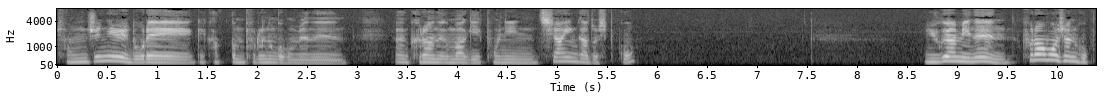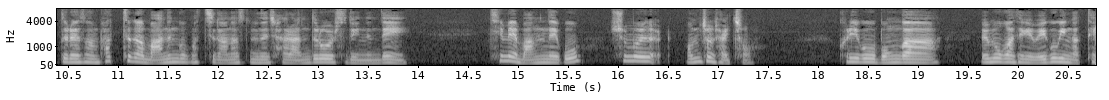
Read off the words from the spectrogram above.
정준일 노래 가끔 부르는 거 보면은 그런 음악이 본인 취향인가도 싶고 유겸이는 프로모션 곡들에선 파트가 많은 것 같지가 않아서 눈에 잘 안 들어올 수도 있는데 팀의 막내고 춤을 엄청 잘 춰. 그리고 뭔가 외모가 되게 외국인 같아.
